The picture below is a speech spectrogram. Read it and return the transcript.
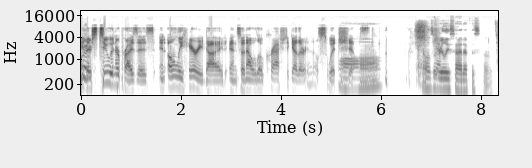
okay. There's two enterprises, and only Harry died, and so now they'll crash together and they'll switch ships. Aw. That was Yeah. a really sad episode.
